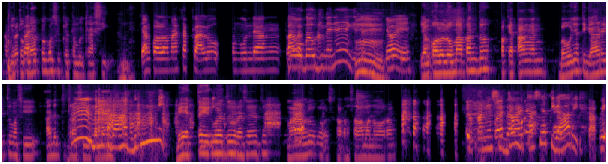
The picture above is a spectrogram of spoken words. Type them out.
Sambal Gitu terasi. kenapa gua suka sambal terasi? Yang kalau masak selalu mengundang lalat. Bau-bau gimana gitu. Hmm. Yoi. Yang kalau lu makan tuh pakai tangan, baunya tiga hari tuh masih ada tuh terasi. Hmm, bener banget demi. Bete gua tuh rasanya tuh malu kok sal- salaman sama orang. Makannya sejam bekasnya tiga hari. Tapi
